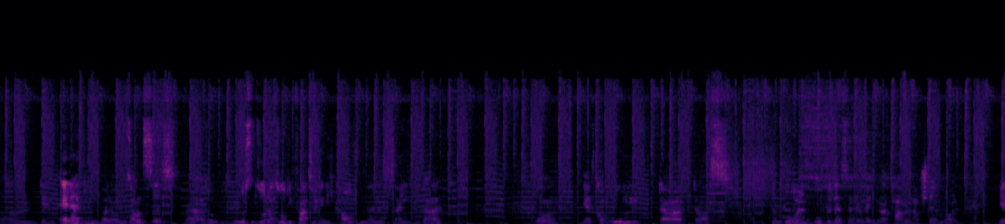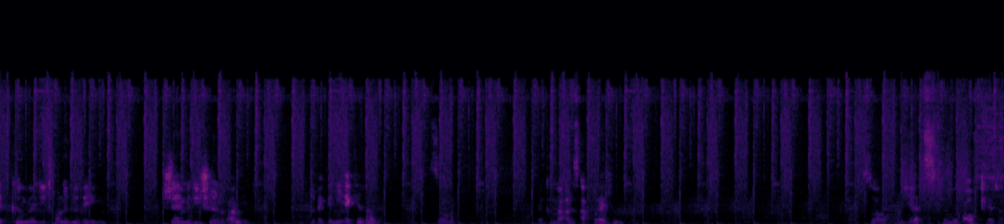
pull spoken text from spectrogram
Dann den LRD, weil er umsonst ist. Ja, also wir müssen so oder so die Fahrzeuge nicht kaufen, dann ist es eigentlich egal. So, jetzt kommt oben da das Symbol, wo wir das dann in welchem Apartment abstellen wollen. Jetzt können wir die Tonne bewegen. Stellen wir die schön ran, direkt in die Ecke ran. So, dann können wir alles abbrechen. So, und jetzt können wir raufklettern.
